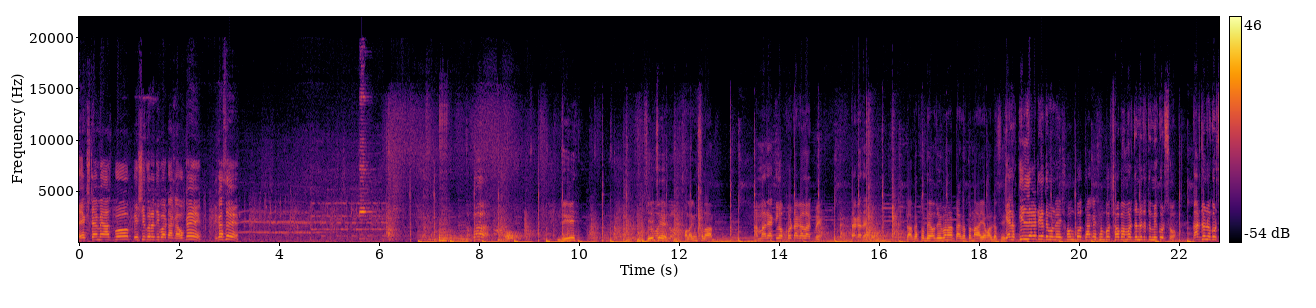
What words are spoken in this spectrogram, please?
নেক্সট টাইমে আসব বেশি করে দিবা টাকা ওকে ঠিক আছে? জি। কি হয়েছে? ওয়ালাইকুম সালাম। আমার এক লক্ষ টাকা লাগবে। টাকা দেন। টাকা তো দেওয়া যাবে না টাকা তো নাই আমার কাছে। কেন? কিল লেগে টাকা দেবো না। এই সম্পদ জায়গা সম্পদ সব আমার জন্য তো তুমি করছ। কার জন্য করছ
